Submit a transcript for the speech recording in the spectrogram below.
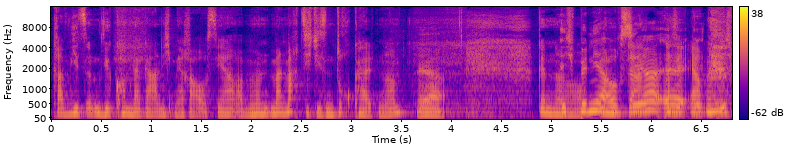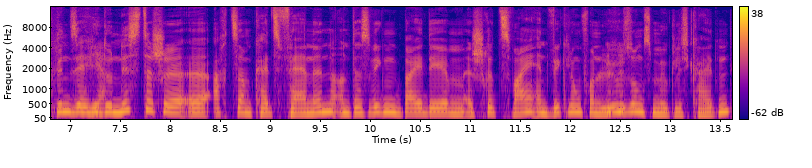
graviert sind und wir kommen da gar nicht mehr raus, ja, aber man, man macht sich diesen Druck halt, ne? Ja. Genau. Ich bin ja und auch dann, sehr, also, äh, ja. ich bin sehr hedonistische äh, Achtsamkeitsfanin und deswegen bei dem Schritt zwei Entwicklung von mhm. Lösungsmöglichkeiten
